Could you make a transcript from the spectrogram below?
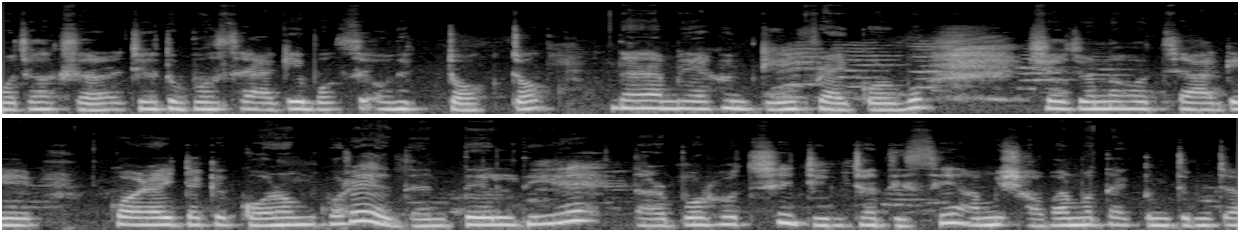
মজা লাগছে আর যেহেতু বলছে আগেই বলছে অনেক টক টক দেন আমি এখন ডিম ফ্রাই করব। সেজন্য হচ্ছে আগে কড়াইটাকে গরম করে দেন তেল দিয়ে তারপর হচ্ছে ডিমটা দিছি। আমি সবার মতো একদম ডিমটা,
